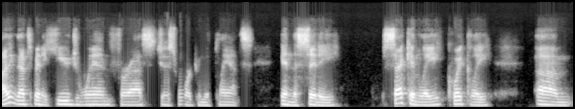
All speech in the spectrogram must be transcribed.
I think that's been a huge win for us just working with plants in the city. Secondly, quickly, um,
